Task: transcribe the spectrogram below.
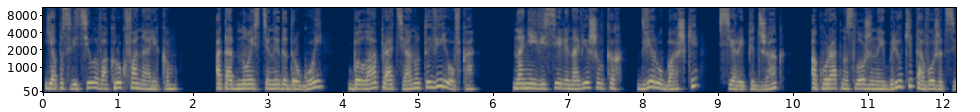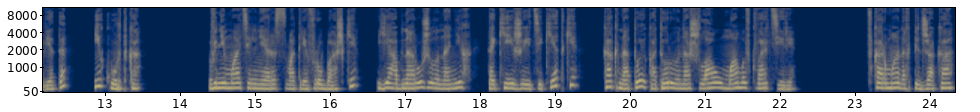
Я посветила вокруг фонариком. От одной стены до другой была протянута веревка. На ней висели на вешалках две рубашки, серый пиджак, аккуратно сложенные брюки того же цвета и куртка. Внимательнее рассмотрев рубашки, я обнаружила на них такие же этикетки, как на той, которую нашла у мамы в квартире. В карманах пиджака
